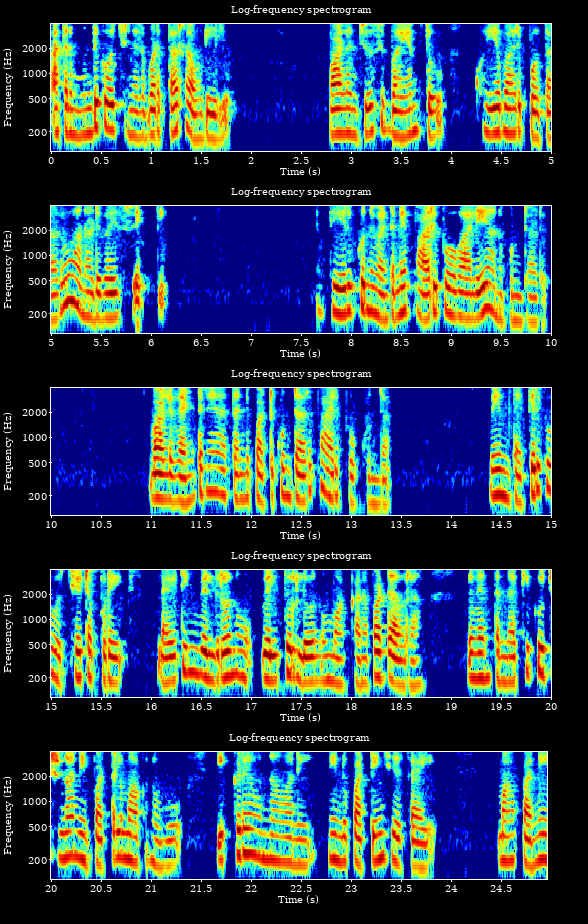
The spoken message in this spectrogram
అతను ముందుకు వచ్చి నిలబడతారు రౌడీలు. వాళ్ళని చూసి భయంతో కొయ్యబారిపోతాడు ఆ నడివయసు వ్యక్తి. తేరుకుని వెంటనే పారిపోవాలి అనుకుంటాడు. వాళ్ళు వెంటనే అతన్ని పట్టుకుంటారు పారిపోకుండా. మేము దగ్గరికి వచ్చేటప్పుడే లైటింగ్ వెలుతురు వెలుతురులో నువ్వు మాకు కనపడ్డావురా. నువ్వెంత నక్కి కూర్చున్నా నీ బట్టలు మాకు నువ్వు ఇక్కడే ఉన్నావని నిన్ను పట్టించేశాయి. మా పని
